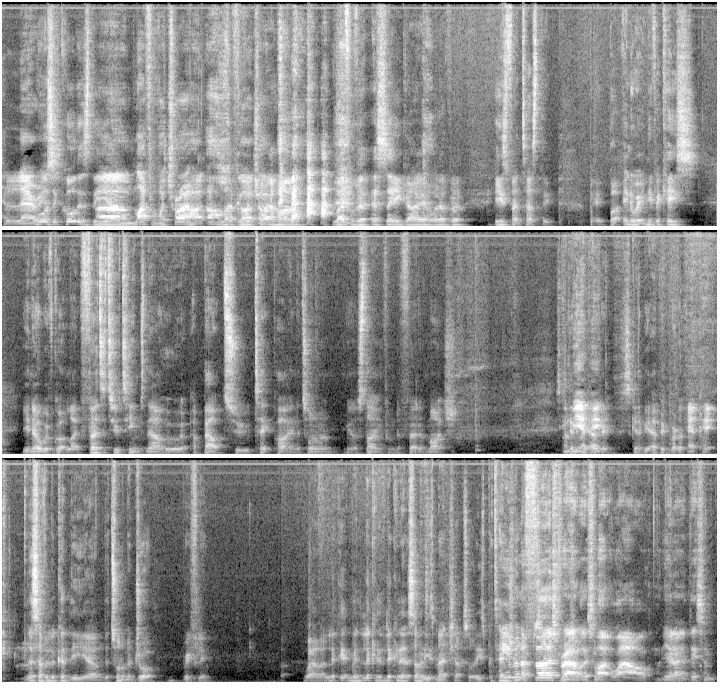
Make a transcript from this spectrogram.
hilarious. what was it called? Is the um, um, Life of a Tryhard. Oh, Life God. of a Try Hard, Life of an SA guy or whatever. He's fantastic. Okay, but anyway, in either case, you know we've got like 32 teams now who are about to take part in the tournament. You know, starting from the 3rd of March. It's going to be epic. It's going to be epic, brother. Epic. Let's have a look at the um, the tournament draw briefly. Well, look at I mean, look at looking at some of these matchups or these potential. Even the first round it's like, wow. You Yeah. know, there's some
